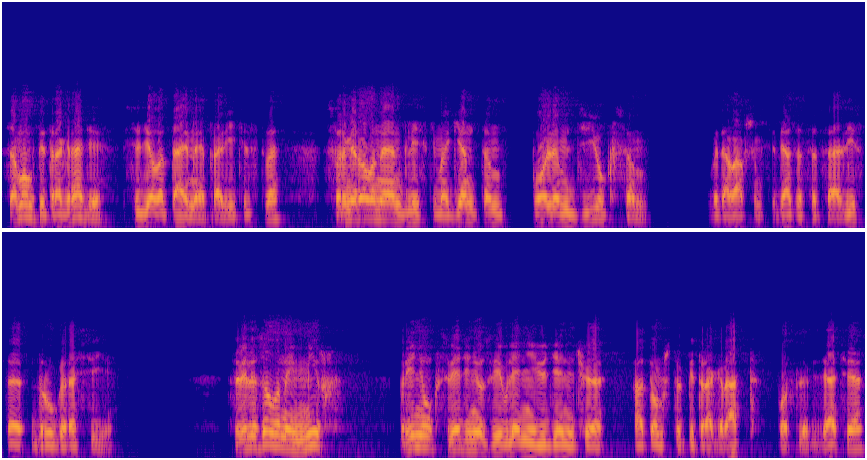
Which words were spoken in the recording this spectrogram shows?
В самом Петрограде сидело тайное правительство, сформированное английским агентом Полем Дьюксом, выдававшим себя за социалиста друга России. Цивилизованный мир принял к сведению заявление Юденича о том, что Петроград после взятия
